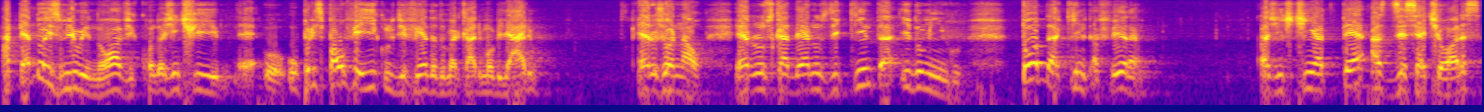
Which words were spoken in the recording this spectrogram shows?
Até 2009, quando a gente. É, o, o principal veículo de venda do mercado imobiliário era o jornal, eram os cadernos de quinta e domingo. Toda quinta-feira a gente tinha até às 17 horas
